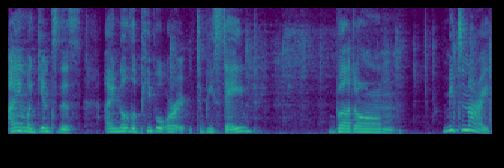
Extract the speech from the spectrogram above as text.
I am against this. I know the people are to be saved, but um, Mitsunari.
